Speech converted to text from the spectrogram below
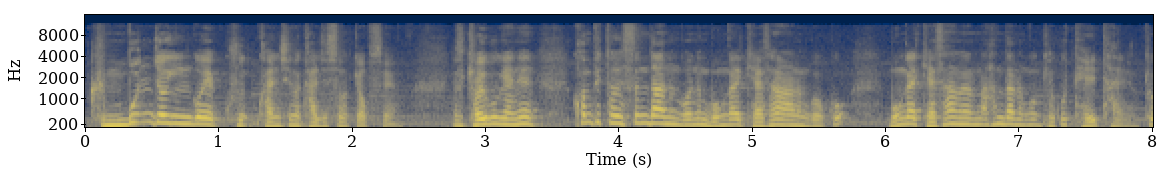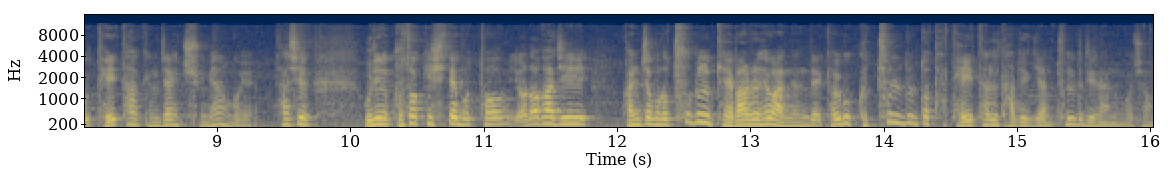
근본적인 거에 구, 관심을 가질 수밖에 없어요. 그래서 결국에는 컴퓨터를 쓴다는 거는 뭔가를 계산하는 거고 뭔가를 계산한다는 건 결국 데이터예요. 결국 데이터가 굉장히 중요한 거예요. 사실 우리는 구석기 시대부터 여러 가지 관점으로 tool을 개발을 해왔는데 결국 그 tool들도 다 데이터를 다루기 위한 tool들이라는 거죠.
